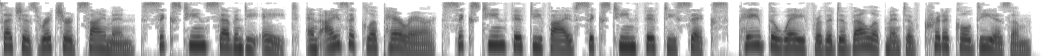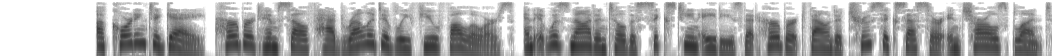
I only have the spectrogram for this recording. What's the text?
such as Richard Simon 1678 and Isaac Le (1655–1656) paved the way for the development of critical deism. According to Gay, Herbert himself had relatively few followers, and it was not until the 1680s that Herbert found a true successor in Charles Blount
